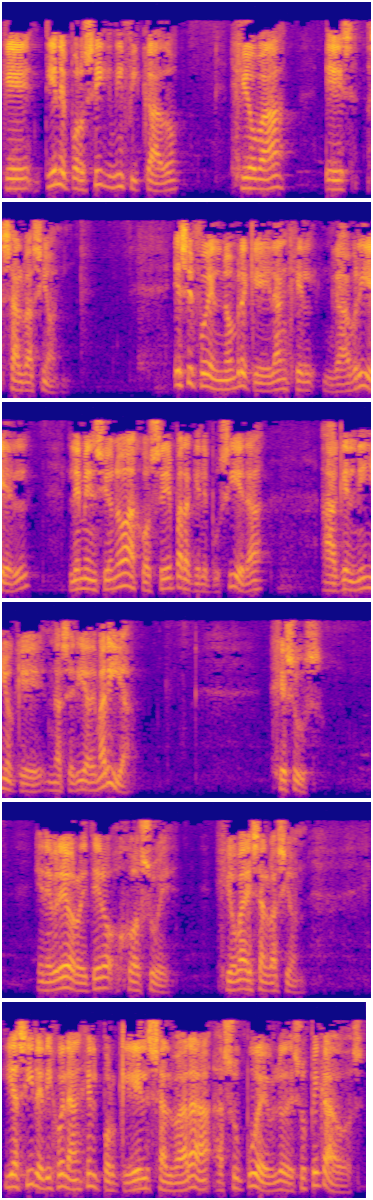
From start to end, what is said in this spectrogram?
que tiene por significado Jehová es salvación. Ese fue el nombre que el ángel Gabriel le mencionó a José para que le pusiera a aquel niño que nacería de María. Jesús. En hebreo, reitero, Josué. Jehová es salvación. Y así le dijo el ángel, porque él salvará a su pueblo de sus pecados.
